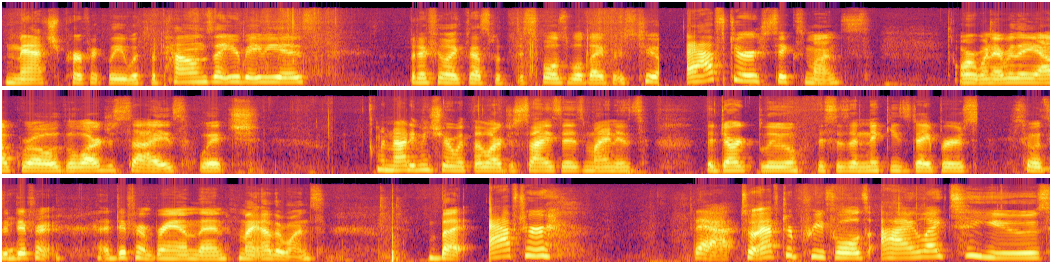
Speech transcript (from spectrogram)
match perfectly with the pounds that your baby is, but I feel like that's with disposable diapers too. After six months, or whenever they outgrow the largest size, which I'm not even sure what the largest size is. Mine is the dark blue. This is a Nicki's diapers. So it's a different a different brand than my other ones. But after that, so after pre-folds, I like to use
